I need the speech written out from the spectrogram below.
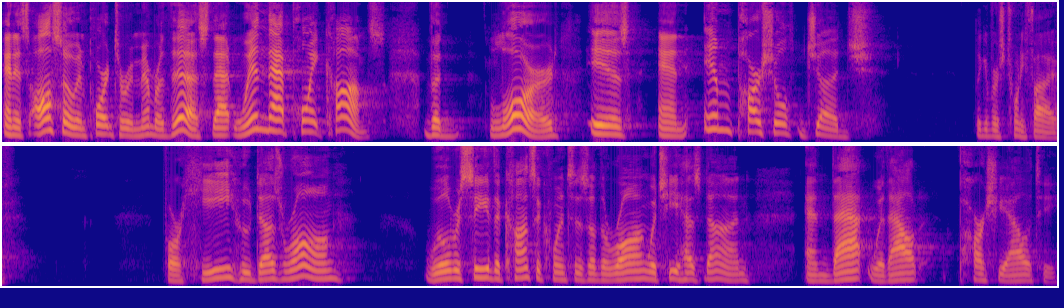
And it's also important to remember this that when that point comes, the Lord is an impartial judge. Look at verse 25. For he who does wrong will receive the consequences of the wrong which he has done, and that without partiality.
